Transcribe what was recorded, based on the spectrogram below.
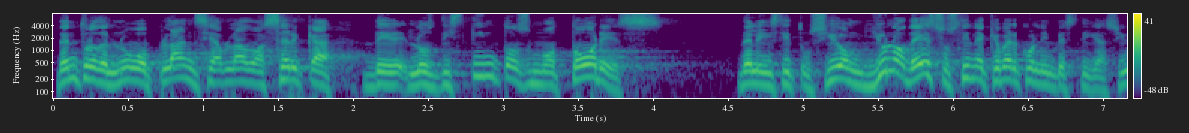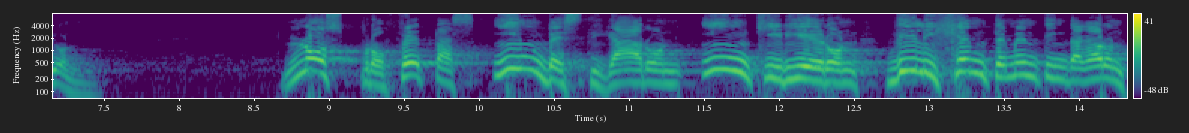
Dentro del nuevo plan se ha hablado acerca de los distintos motores de la institución y uno de esos tiene que ver con la investigación. Los profetas investigaron, inquirieron, diligentemente indagaron.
